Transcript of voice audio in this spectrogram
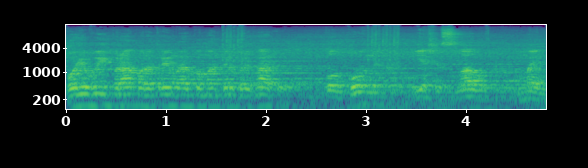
Бойовий прапор отримує командир бригади, полковник В'ячеслав Мельник.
